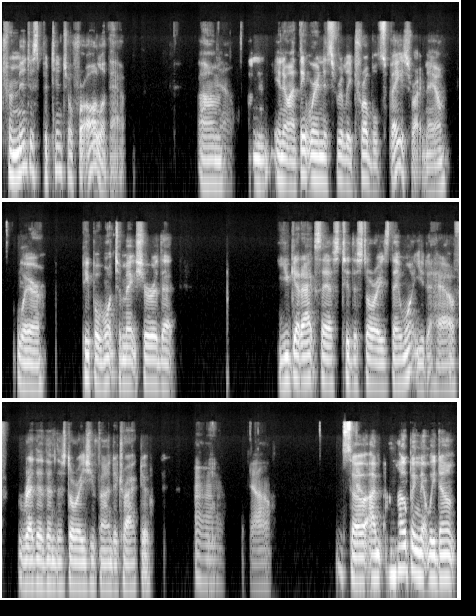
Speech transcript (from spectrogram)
tremendous potential for all of that um yeah. And, you know i think we're in this really troubled space right now where people want to make sure that you get access to the stories they want you to have rather than the stories you find attractive. Mm-hmm. Yeah. So yeah. I'm, I'm hoping that we don't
